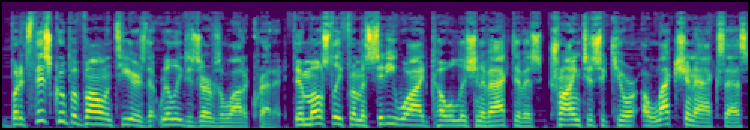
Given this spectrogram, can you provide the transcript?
But it's this group of volunteers that really deserves a lot of credit. They're mostly from a citywide coalition of activists trying to secure election access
